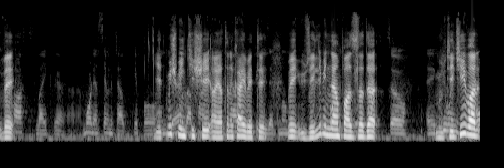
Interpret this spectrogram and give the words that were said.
ve 70 bin kişi hayatını kaybetti ve 150 binden fazla da mülteci var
